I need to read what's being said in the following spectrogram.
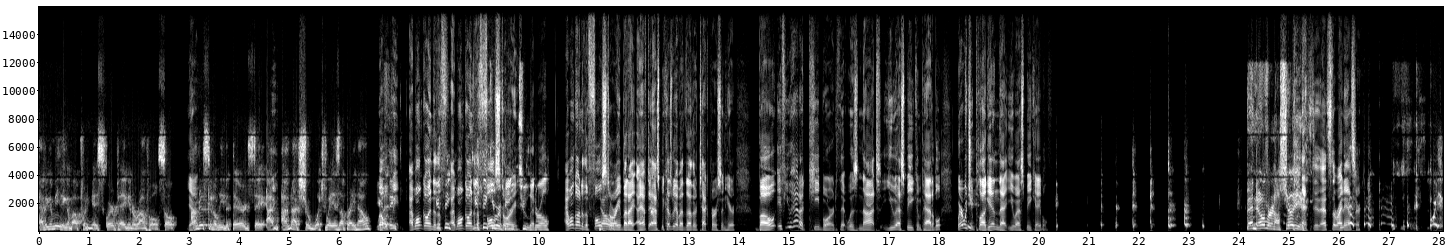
having a meeting about putting a square peg in a round hole. So Yeah. I'm just going to leave it there and say I'm I'm not sure which way is up right now. Well, but- we, I won't go into the think- I won't go into the think full you were story. being too literal? I won't go into the full No. story, but I, I have to ask because we have another tech person here. Bo, if you had a keyboard that was not USB compatible, where would you plug in that USB cable? Bend over and I'll show you. That's the right answer. we,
